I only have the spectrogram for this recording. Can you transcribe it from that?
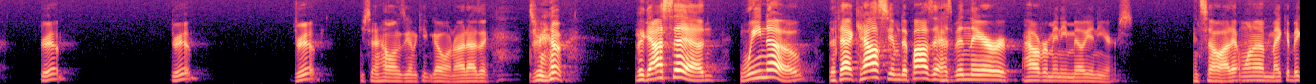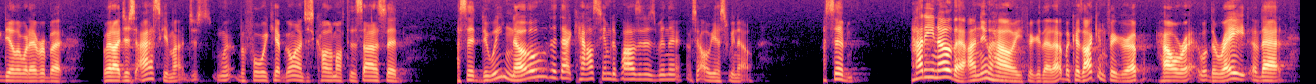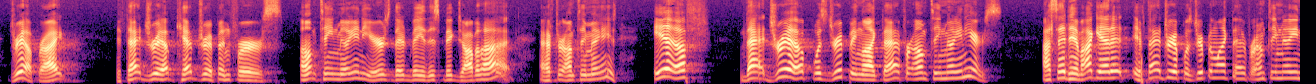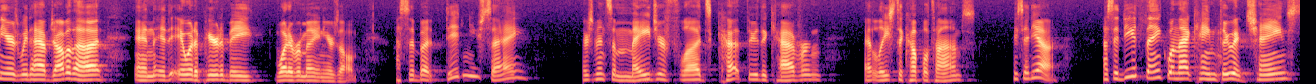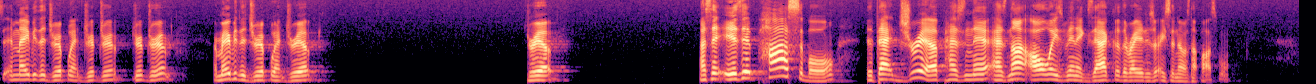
Drip, drip, drip. You said, how long is it going to keep going, right, Isaac? Drip. The guy said, we know that that calcium deposit has been there however many million years. And so I didn't want to make a big deal or whatever, but, but I just asked him, I just went, before we kept going, I just called him off to the side. I said, I said, do we know that that calcium deposit has been there? I said, oh, yes, we know. I said, how do you know that? I knew how he figured that out because I can figure up how the rate of that drip, right? If that drip kept dripping for umpteen million years, there'd be this big Jabba the Hutt after umpteen million years. If that drip was dripping like that for umpteen million years. I said to him, I get it. If that drip was dripping like that for umpteen million years, we'd have Jabba the Hutt, and it, it would appear to be whatever million years old. I said, but didn't you say there's been some major floods cut through the cavern at least a couple times? He said, yeah. I said, do you think when that came through it changed and maybe the drip went drip, drip, drip, drip? Or maybe the drip went drip, drip. I said, is it possible that that drip has, ne- has not always been exactly the rate it is? He said, no, it's not possible.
